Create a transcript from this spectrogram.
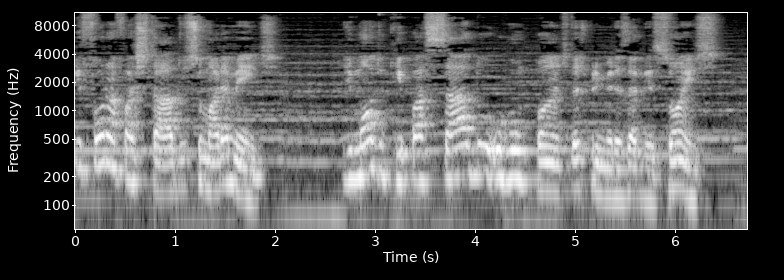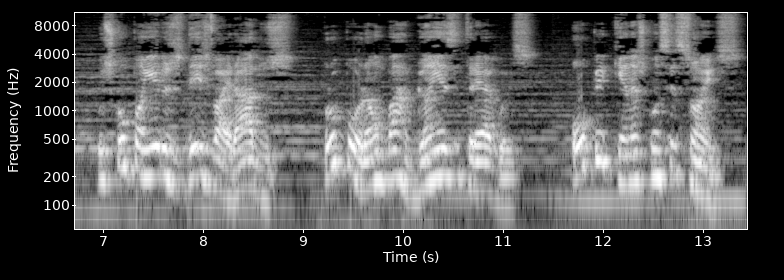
e foram afastados sumariamente, de modo que, passado o rompante das primeiras agressões, os companheiros desvairados proporão barganhas e tréguas ou pequenas concessões.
